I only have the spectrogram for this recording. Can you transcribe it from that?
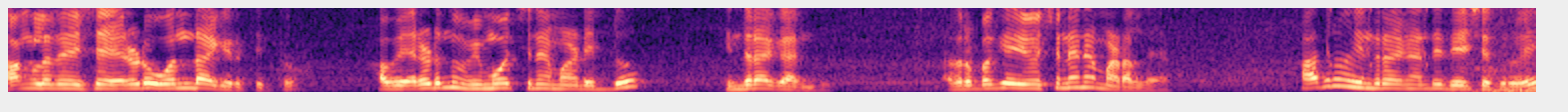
ಬಾಂಗ್ಲಾದೇಶ ಎರಡು ಒಂದಾಗಿರ್ತಿತ್ತು. ಅವೆರಡನ್ನೂ ವಿಮೋಚನೆ ಮಾಡಿದ್ದು ಇಂದಿರಾ ಗಾಂಧಿ. ಅದ್ರ ಬಗ್ಗೆ ಯೋಚನೆನೇ ಮಾಡಲ್ಲ ಆದರೂ ಇಂದಿರಾ ಗಾಂಧಿ ದೇಶದ್ರೋಹಿ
